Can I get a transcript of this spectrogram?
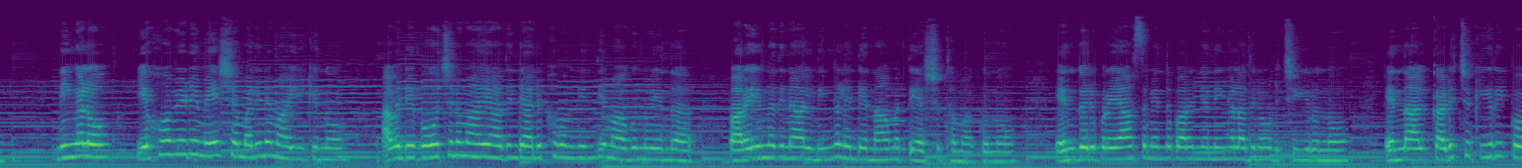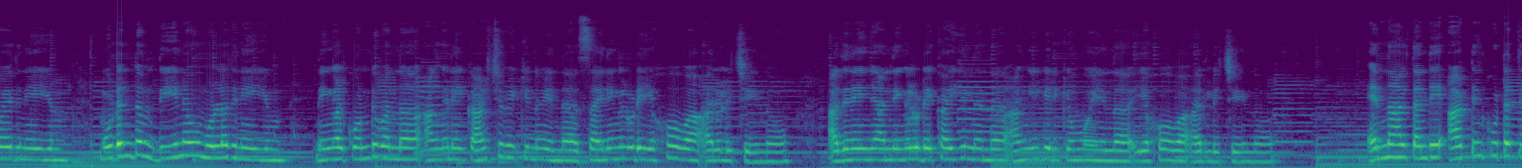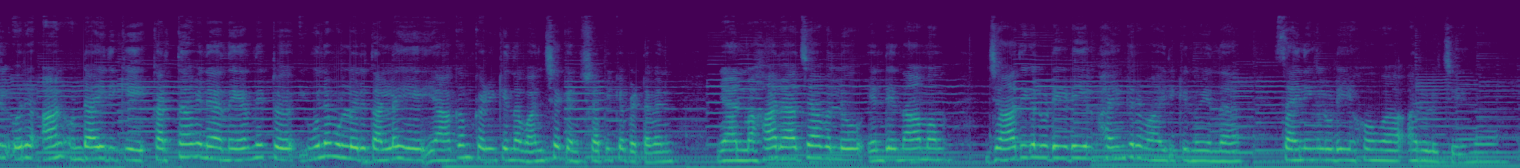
നിങ്ങളോ യഹോവയുടെ മേശ മലിനമായിരിക്കുന്നു. അവന്റെ ഭോജനമായ അതിന്റെ അനുഭവം നിന്ദ്യമാകുന്നു എന്ന് പറയുന്നതിനാൽ നിങ്ങൾ എന്റെ നാമത്തെ അശുദ്ധമാക്കുന്നു. എന്തൊരു പ്രയാസം എന്ന് പറഞ്ഞ് നിങ്ങൾ അതിനോട് ചീറുന്നു. എന്നാൽ കടിച്ചു കീറിപ്പോയതിനെയും മുടന്തും ദീനവുമുള്ളതിനെയും നിങ്ങൾ കൊണ്ടുവന്ന് അങ്ങനെ കാഴ്ചവെക്കുന്നു എന്ന് സൈന്യങ്ങളുടെ യഹോവ അരുളി ചെയ്യുന്നു. അതിനെ ഞാൻ നിങ്ങളുടെ കയ്യിൽ നിന്ന് അംഗീകരിക്കുമോ എന്ന് യഹോവ അരുളി ചെയ്യുന്നു. എന്നാൽ തന്റെ ആട്ടിൻകൂട്ടത്തിൽ ഒരു ആൺ ഉണ്ടായിരിക്കെ കർത്താവിന് നേർന്നിട്ട് ഊനമുള്ളൊരു തള്ളയെ യാഗം കഴിക്കുന്ന വഞ്ചകൻ ശപിക്കപ്പെട്ടവൻ. ഞാൻ മഹാരാജാവല്ലോ എന്റെ നാമം ജാതികളുടെ ഇടയിൽ ഭയങ്കരമായിരിക്കുന്നു എന്ന് സൈന്യങ്ങളുടെ യഹോവ അരുളി ചെയ്യുന്നു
